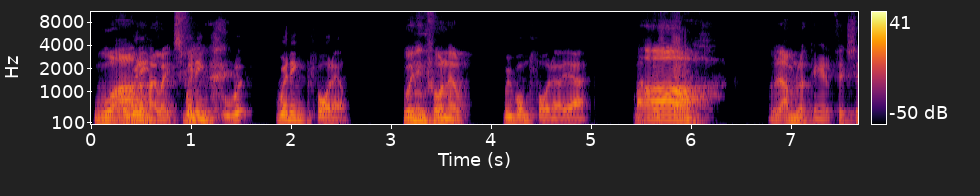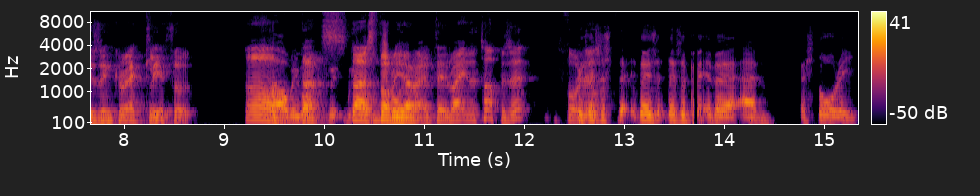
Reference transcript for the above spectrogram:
what are winning, the highlights for winning, you? W- winning 4 0. Winning 4 0. We won 4 0, yeah. oh, I'm looking at fixtures incorrectly. I thought, oh, oh we that's, won, we, we that's probably right at the top, is it? There's a, there's, there's a bit of a, um, a story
